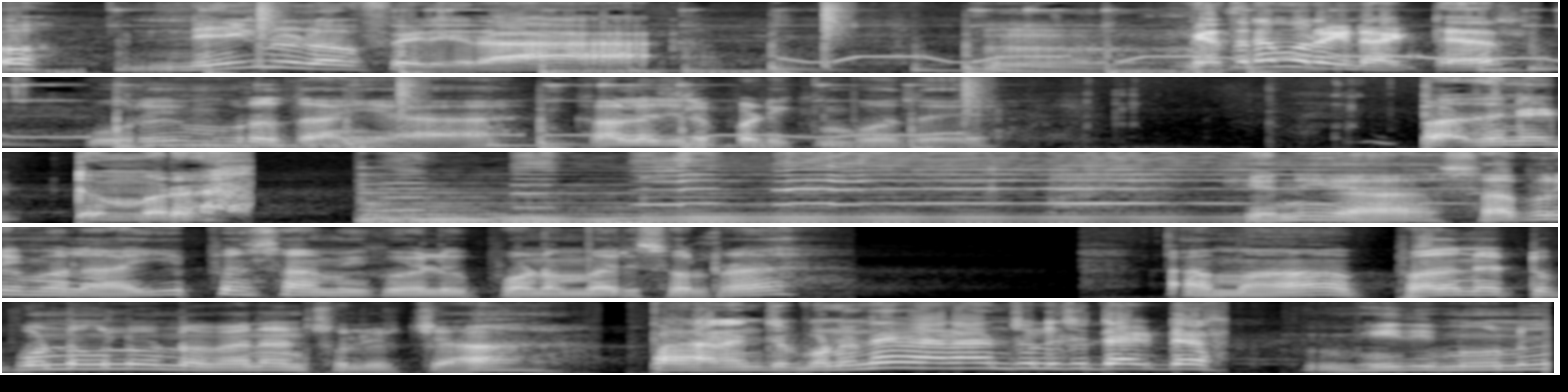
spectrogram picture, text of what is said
ஓ நீங்களும் லவ் ஃபெயிலியரா ம். எத்தனை முறை டாக்டர் ஒரே முறை தான் ஐயா காலேஜில் படிக்கும்போது. பதினெட்டு முறை. என்னையா சபரிமலை ஐயப்பன் சாமி கோயிலுக்கு போன மாதிரி சொல்கிற ஆமாம் பதினெட்டு பொண்ணுங்களும் ஒன்று வேணான்னு சொல்லிடுச்சா? பதினஞ்சு பொண்ணு தான் வேணாம்னு சொல்லிச்சு டாக்டர். மீதி மூணு?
